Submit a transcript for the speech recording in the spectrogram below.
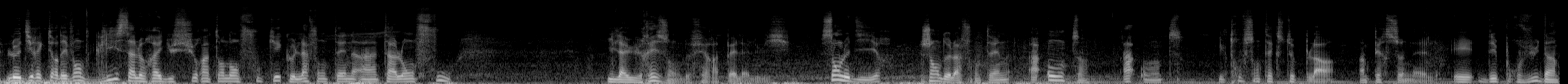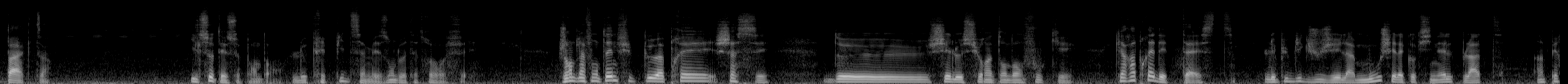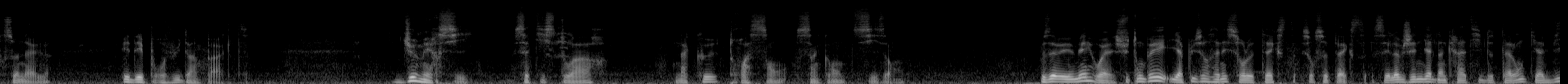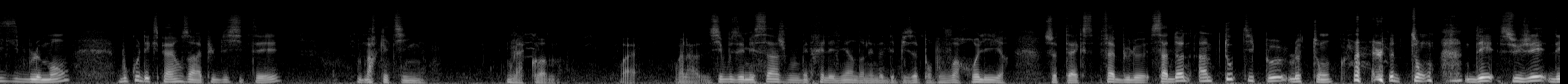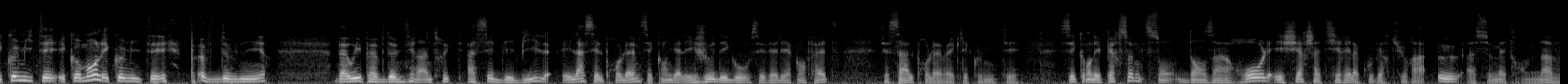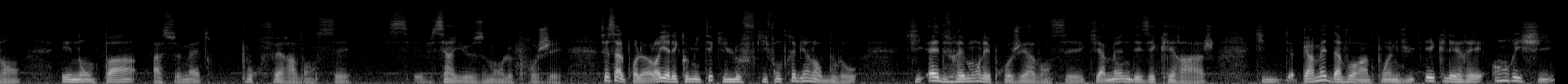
Le directeur des ventes glisse à l'oreille du surintendant Fouquet que La Fontaine a un talent fou il a eu raison de faire appel à lui. Sans le dire, Jean de La Fontaine a honte, a honte. Il trouve son texte plat, impersonnel et dépourvu d'impact. Il se tait cependant. Le crépi de sa maison doit être refait. Jean de La Fontaine fut peu après chassé de chez le surintendant Fouquet, car après des tests, le public jugeait la mouche et la coccinelle plates, impersonnelles et dépourvues d'impact. Dieu merci, cette histoire n'a que 356 ans. Vous avez aimé? Ouais, je suis tombé il y a plusieurs années sur le texte, sur ce texte. C'est l'œuvre géniale d'un créatif de talent qui a visiblement beaucoup d'expérience dans la publicité, le marketing, ou la com. Ouais, voilà. Si vous aimez ça, je vous mettrai les liens dans les notes d'épisode pour pouvoir relire ce texte fabuleux. Ça donne un tout petit peu le ton, le ton des sujets des comités et comment les comités peuvent devenir ben oui, peuvent devenir un truc assez débile. Et là, c'est le problème, c'est quand il y a les jeux d'ego. C'est-à-dire qu'en fait, c'est ça le problème avec les comités. C'est quand les personnes sont dans un rôle et cherchent à tirer la couverture à eux, à se mettre en avant, et non pas à se mettre pour faire avancer sérieusement le projet. C'est ça le problème. Alors il y a des comités qui, qui font très bien leur boulot, qui aident vraiment les projets avancés, qui amènent des éclairages, qui permettent d'avoir un point de vue éclairé, enrichi,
